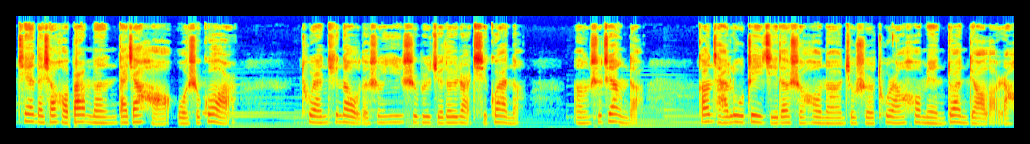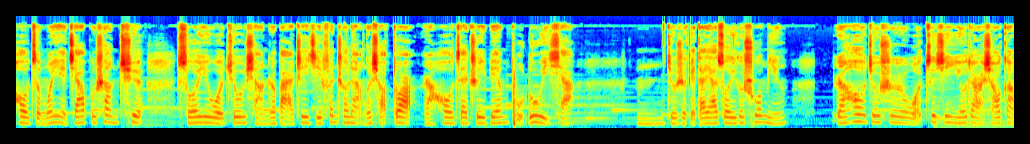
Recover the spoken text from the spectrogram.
亲爱的小伙伴们，大家好，我是过儿。突然听到我的声音，是不是觉得有点奇怪呢？嗯，是这样的，刚才录这一集的时候呢，就是突然后面断掉了，然后怎么也加不上去，所以我就想着把这集分成两个小段儿，然后在这边补录一下。嗯，就是给大家做一个说明。然后就是我最近有点小感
